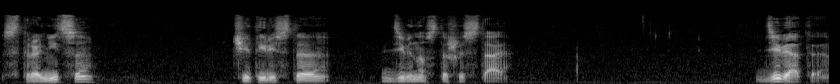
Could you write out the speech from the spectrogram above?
Страница 496. Девятое.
